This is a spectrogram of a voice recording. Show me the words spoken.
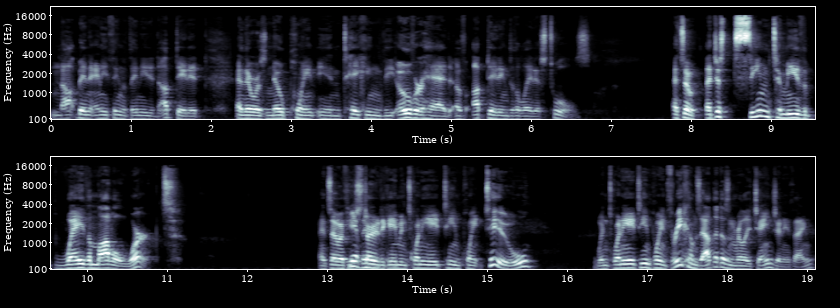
not been anything that they needed to update it and there was no point in taking the overhead of updating to the latest tools and so that just seemed to me the way the model worked and so if you Yeah, but- started a game in 2018.2 when 2018.3 comes out that doesn't really change anything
